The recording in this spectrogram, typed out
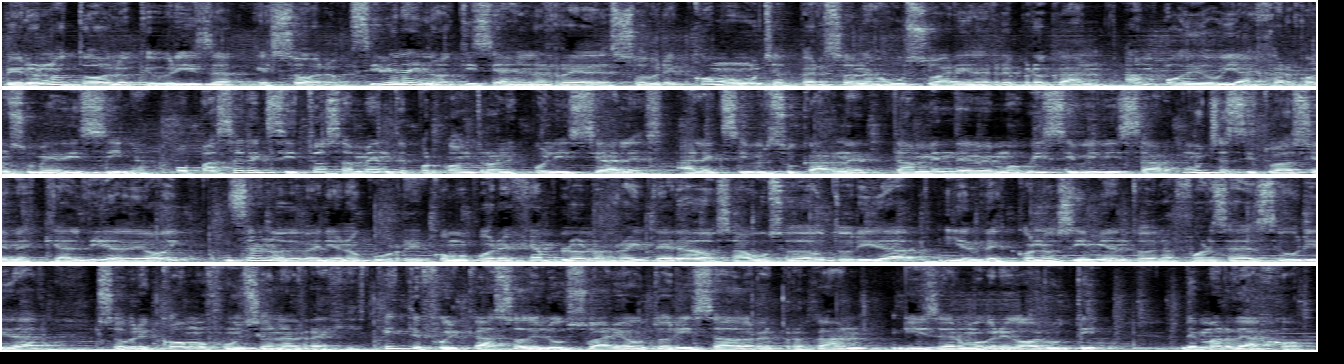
Pero no todo lo que brilla es oro. Si bien hay noticias en las redes sobre cómo muchas personas usuarias de Reprocan han podido viajar con su medicina o pasar exitosamente por controles policiales al exhibir su carnet, también debemos visibilizar muchas situaciones que al día de hoy ya no deberían ocurrir, como por ejemplo los reiterados abusos de autoridad y el desconocimiento de las fuerzas de seguridad sobre cómo funciona el registro. Este fue el caso del usuario autorizado de Guillermo Gregoruti, de Mar de Ajó,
